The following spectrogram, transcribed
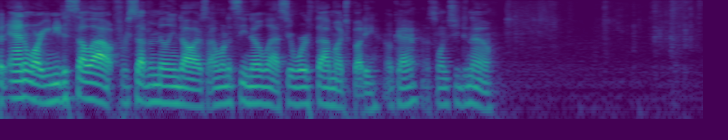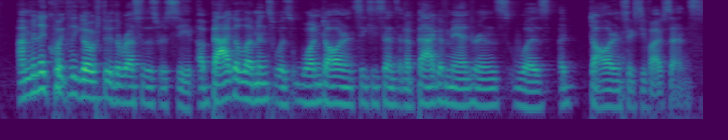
But Anwar, you need to sell out for $7 million. I want to see no less. You're worth that much, buddy. Okay? I just want you to know. I'm going to quickly go through the rest of this receipt. A bag of lemons was $1.60, and a bag of mandarins was $1.65.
